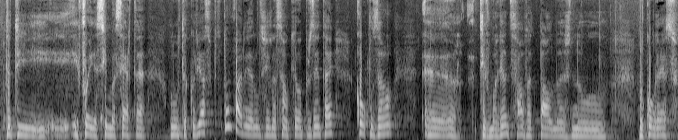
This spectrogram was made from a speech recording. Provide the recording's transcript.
Portanto, e, e foi assim uma certa luta curiosa. Portanto, houve várias legislação que eu apresentei. Conclusão, Uh, tive uma grande salva de palmas no, no Congresso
